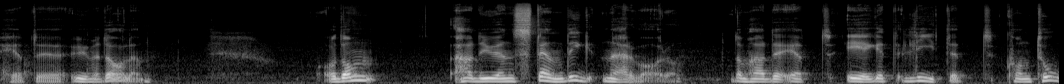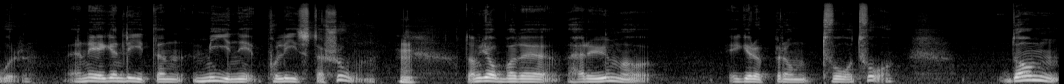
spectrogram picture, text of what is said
heter Umedalen. Och de hade ju en ständig närvaro. De hade ett eget litet kontor. En egen liten mini-polisstation. Mm. De jobbade här i Umeå i grupper om två och två. De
